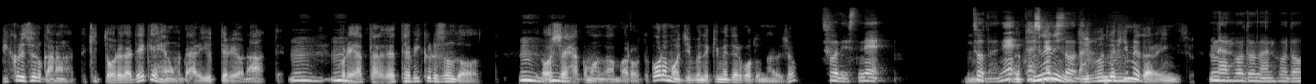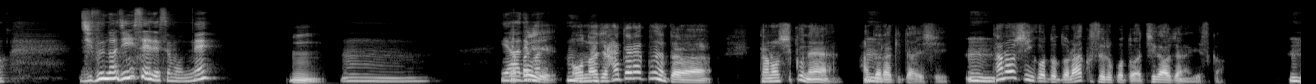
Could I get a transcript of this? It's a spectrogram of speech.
びっくりするかなって、きっと俺がでけへん思ってあれ言ってるよなって。うんうん、これやったら絶対びっくりするぞ。うんうん、よっしゃ100万頑張ろうって。これも自分で決めてることになるでしょ？そうですね。そうだね。確かにそうだ。自分で決めたらいいんですよ、うん、なるほど、なるほど。自分の人生ですもんね。うん。うん。いや、やっぱり、同じ働くんやったら、楽しくね、働きたいし、うん、楽しいことと楽することは違うじゃないですか。うん。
